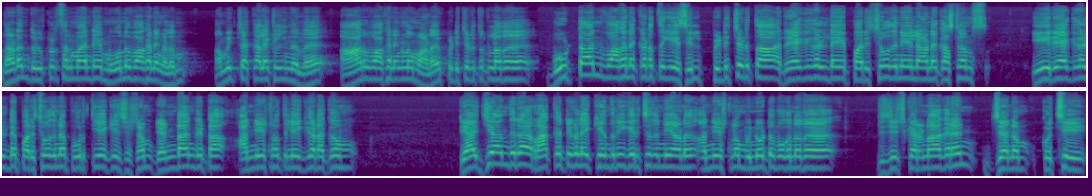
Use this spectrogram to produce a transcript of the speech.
നടൻ ദുൽഖർ സൽമാന്റെ മൂന്ന് വാഹനങ്ങളും അമിത് ചക്കാലക്കിൽ നിന്ന് ആറ് വാഹനങ്ങളുമാണ് പിടിച്ചെടുത്തിട്ടുള്ളത്. ഭൂട്ടാൻ വാഹനക്കടത്ത് കേസിൽ പിടിച്ചെടുത്ത രേഖകളുടെ പരിശോധനയിലാണ് കസ്റ്റംസ്. ഈ രേഖകളുടെ പരിശോധന പൂർത്തിയാക്കിയ ശേഷം രണ്ടാം ഘട്ട അന്വേഷണത്തിലേക്ക് കടക്കും. രാജ്യാന്തര റാക്കറ്റുകളെ കേന്ദ്രീകരിച്ച് തന്നെയാണ് അന്വേഷണം മുന്നോട്ട് പോകുന്നത്. ജിജീഷ് കരുണാകരൻ ജനം കൊച്ചി.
